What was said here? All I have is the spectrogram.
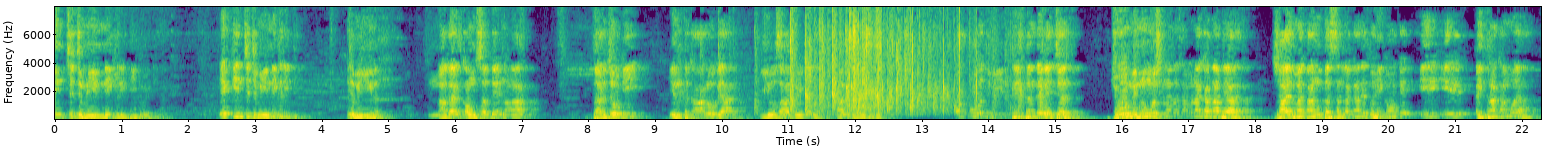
ਇੰਚ ਜ਼ਮੀਨ ਨਹੀਂ ਖਰੀਦੀ ਕਮੇਟੀ ਨੇ। 1 ਇੰਚ ਜ਼ਮੀਨ ਨਹੀਂ ਖਰੀਦੀ। ਜ਼ਮੀਨ। ਨਗਰ ਕੌਂਸਲ ਦੇ ਨਾਂ ਦਰਜ ਹੋ ਗਈ, ਇੰਤਕਾਲ ਹੋ ਗਿਆ, ਈਓ ਸਾਹਿਬ ਬੇਟੇ ਨੇ ਕੱਲ ਗਏ ਸੀ ਔਰ ਉਹ ਜ਼ਮੀਨ ਖਰੀਦਣ ਦੇ ਵਿੱਚ ਜੋ ਮੈਨੂੰ ਮੁਸ਼ਕਲਾਂ ਦਾ ਸਾਹਮਣਾ ਕਰਨਾ ਪਿਆ, ਸ਼ਾਇਦ ਮੈਂ ਤੁਹਾਨੂੰ ਦੱਸਣ ਲੱਗਾ ਤੇ ਤੁਸੀਂ ਕਹੋ ਕਿ ਇਹ ਇਹ ਇਤਨਾ ਕੰਮ ਹੋਇਆ।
